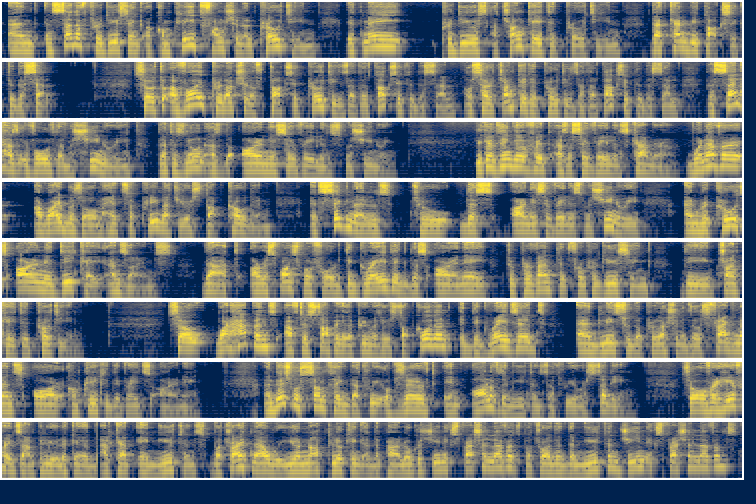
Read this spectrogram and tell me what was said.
And instead of producing a complete functional protein, it may produce a truncated protein that can be toxic to the cell. So to avoid production of toxic proteins that are toxic to the cell, or sorry, truncated proteins that are toxic to the cell, the cell has evolved a machinery that is known as the RNA surveillance machinery. You can think of it as a surveillance camera. Whenever a ribosome hits a premature stop codon, it signals to this RNA surveillance machinery and recruits RNA decay enzymes that are responsible for degrading this RNA to prevent it from producing the truncated protein. So what happens after stopping at the premature stop codon? It degrades it and leads to the production of those fragments or completely degrades the RNA. And this was something that we observed in all of the mutants that we were studying. So over here, for example, you're looking at ALCAM-A mutants, but right now you're not looking at the paralogous gene expression levels, but rather the mutant gene expression levels.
